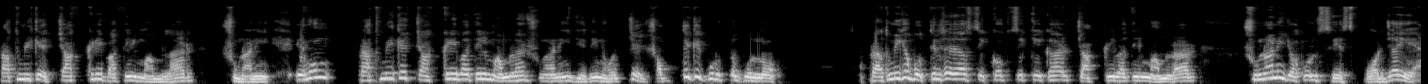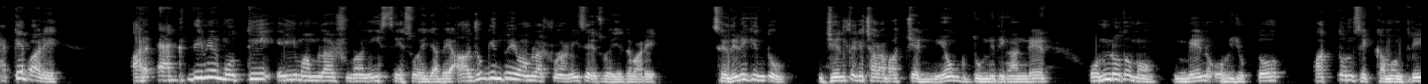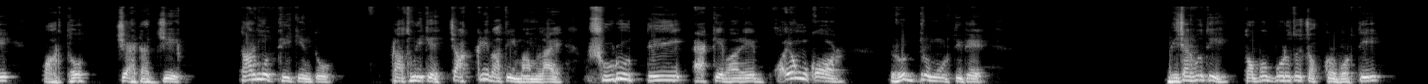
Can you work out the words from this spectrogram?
প্রাথমিকের চাকরি বাতিল মামলার শুনানি। এবং প্রাথমিকের চাকরি বাতিল মামলার শুনানি যেদিন হচ্ছে সব থেকে গুরুত্বপূর্ণ। প্রাথমিকে বত্রিশ হাজার শিক্ষক, শিক্ষিকার চাকরি বাতিল মামলার শুনানি যখন শেষ পর্যায়ে একেবারে, আর একদিনের মধ্যেই এই মামলার শুনানি শেষ হয়ে যাবে। আজও কিন্তু এই মামলার শুনানি শেষ হয়ে যেতে পারে। সেদিনই কিন্তু জেল থেকে ছাড়া পাচ্ছেন নিয়োগ দুর্নীতিকাণ্ডের অন্যতম মেন অভিযুক্ত প্রাক্তন শিক্ষামন্ত্রী পার্থ চ্যাটার্জি। তার মধ্যেই কিন্তু প্রাথমিকে চাকরি বাতিল মামলায় শুরুতেই একেবারে ভয়ঙ্কর রুদ্রমূর্তিতে বিচারপতি তপব্রত চক্রবর্তী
